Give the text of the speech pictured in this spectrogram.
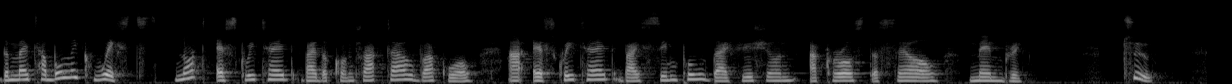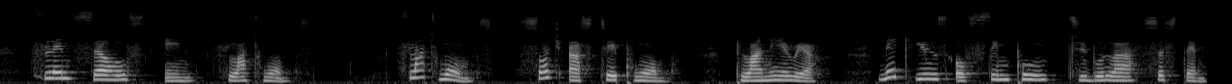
The metabolic wastes not excreted by the contractile vacuole are excreted by simple diffusion across the cell membrane. 2. Flame cells in flatworms. Flatworms such as tapeworm, planaria, make use of simple tubular system.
